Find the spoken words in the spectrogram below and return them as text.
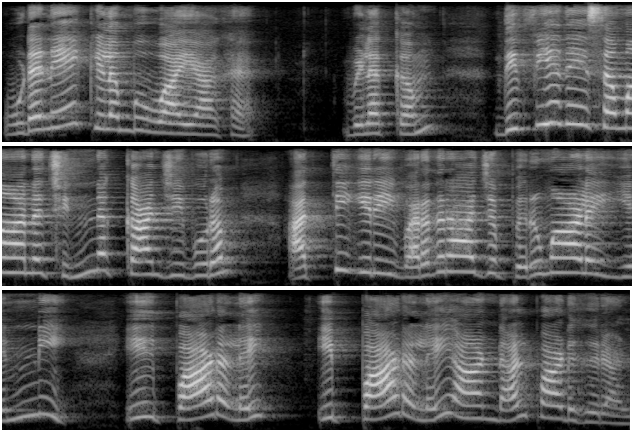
உடனே கிளம்புவாயாக. விளக்கம் திவ்ய தேசமான சின்ன காஞ்சிபுரம் அத்திகிரி வரதராஜ பெருமாளை எண்ணி இப்பாடலை இப்பாடலை ஆண்டாள் பாடுகிறாள்.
